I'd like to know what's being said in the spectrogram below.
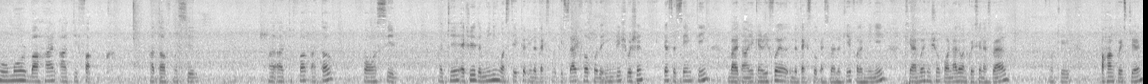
umur bahan artifak atau fosil artifak atau fosil okay actually the meaning was stated in the textbook itself so for the english version just the same thing but uh, you can refer in the textbook as well okay for the meaning. Okay i'm going to show for another one question as well. Okay pahang question.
